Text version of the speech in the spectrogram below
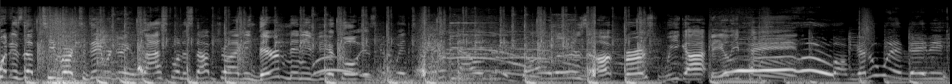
What is up, Team RAR? Today we're doing last one to stop driving. Their mini vehicle is gonna win $10,000. Up first, we got Bailey Payne. I'm gonna win, baby.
